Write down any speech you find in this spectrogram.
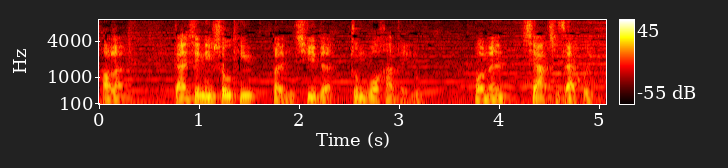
好了，感谢您收听本期的《中国悍匪录》，我们下期再会。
